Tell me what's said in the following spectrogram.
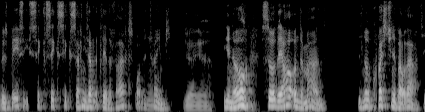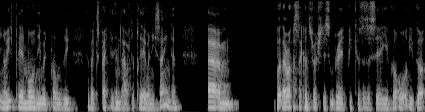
who's basically six, six, six, seven. He's having to play the five spot at mm. times. Yeah, yeah. You know, so they are undermanned. There's no question about that. You know, he's playing more than he would probably have expected him to have to play when he signed him. Um, but the roster construction isn't great because, as I say, you've got all you've got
